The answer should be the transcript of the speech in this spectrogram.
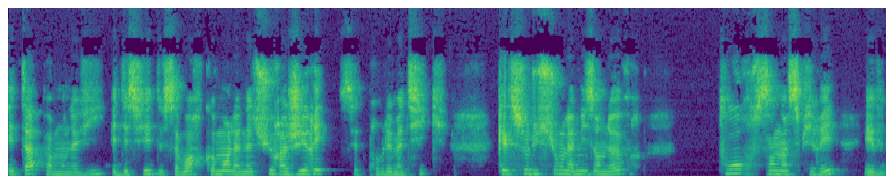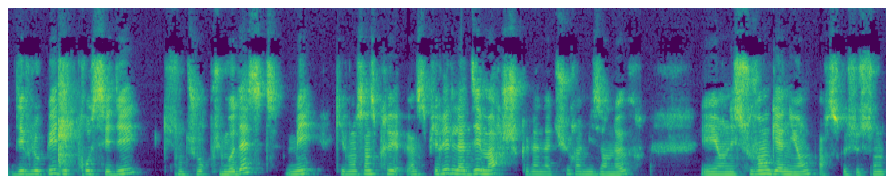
étape, à mon avis, est d'essayer de savoir comment la nature a géré cette problématique, quelle solution l'a mise en œuvre, pour s'en inspirer et développer des procédés qui sont toujours plus modestes, mais qui vont s'inspirer de la démarche que la nature a mise en œuvre. Et on est souvent gagnant parce que ce sont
